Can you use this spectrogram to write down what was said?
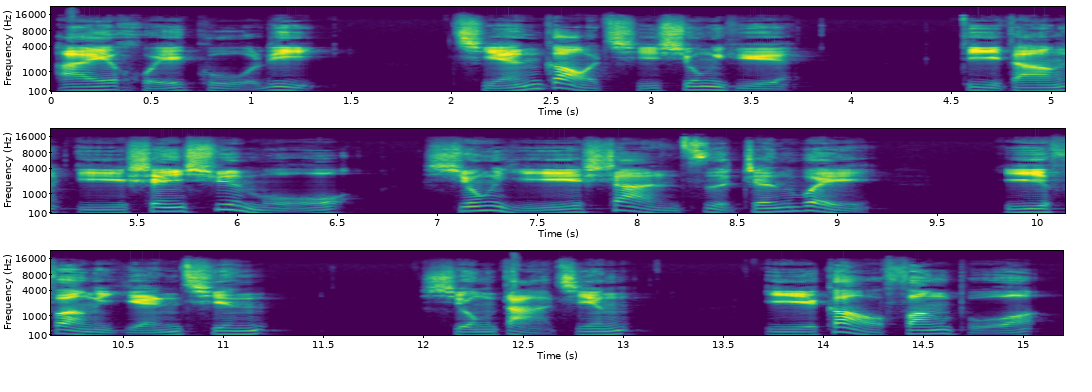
哀悔鼓励。前告其兄曰：“弟当以身殉母，兄宜擅自真位，以奉言亲。”兄大惊，以告方伯。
